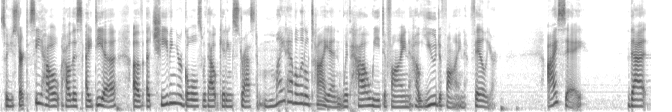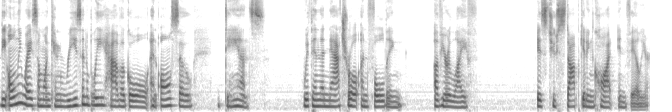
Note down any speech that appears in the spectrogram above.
So you start to see how how this idea of achieving your goals without getting stressed might have a little tie-in with how we define how you define failure. I say that the only way someone can reasonably have a goal and also dance within the natural unfolding of your life is to stop getting caught in failure.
